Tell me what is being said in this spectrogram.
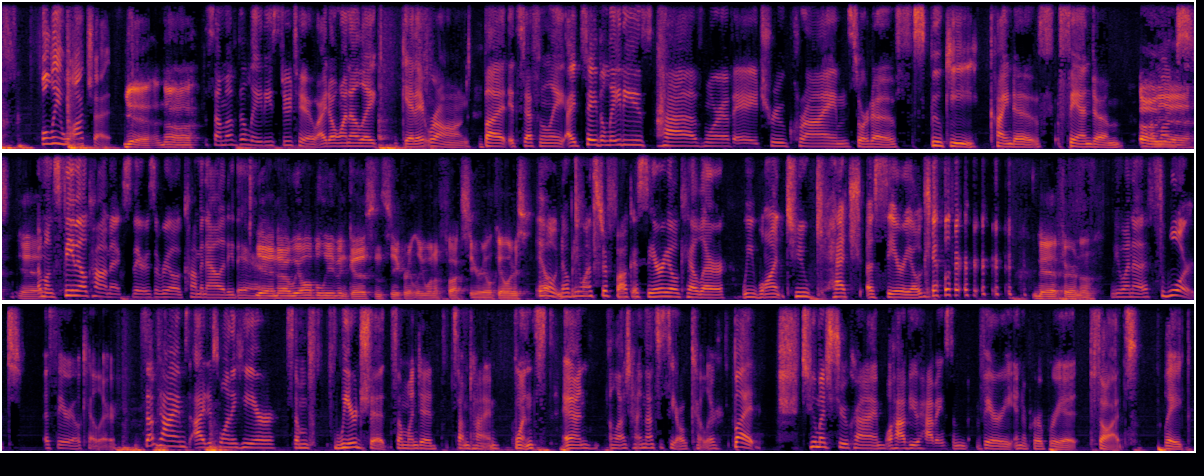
fully watch it. Yeah, no. Some of the ladies do too. I don't want to like get it wrong, but it's definitely, I'd say the ladies have more of a true crime sort of spooky kind of fandom. Oh Amongst- yeah, yeah. Amongst female comics, there's a real commonality there. yeah, no, we all believe in ghosts and secretly want to fuck serial killers. Ew, nobody wants to fuck a serial killer. We want to catch a serial killer. Yeah, fair enough. We want to thwart a serial killer. Sometimes I just want to hear some weird shit someone did sometime once. And a lot of time that's a serial killer. But too much true crime will have you having some very inappropriate thoughts. Like,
